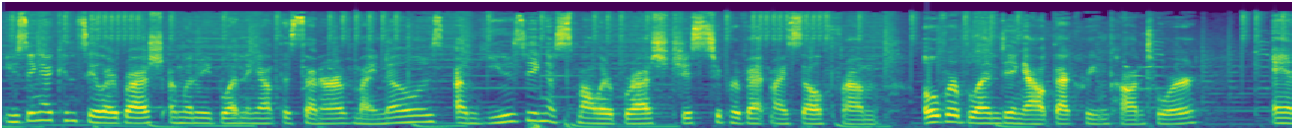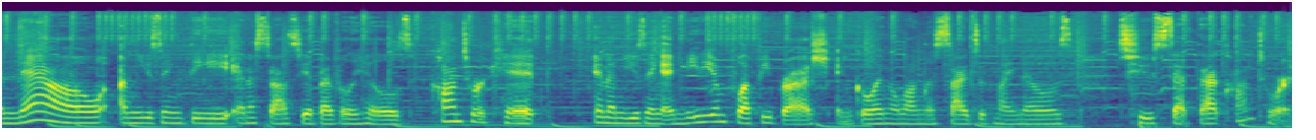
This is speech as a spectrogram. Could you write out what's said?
Using a concealer brush, I'm going to be blending out the center of my nose. I'm using a smaller brush just to prevent myself from over blending out that cream contour. And now I'm using the Anastasia Beverly Hills Contour Kit and I'm using a medium fluffy brush and going along the sides of my nose to set that contour.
